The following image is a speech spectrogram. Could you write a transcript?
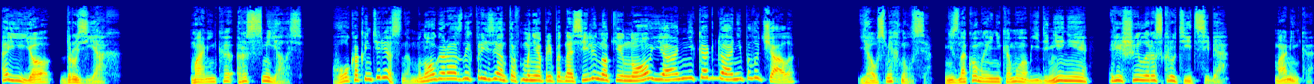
о ее друзьях. Маменька рассмеялась. «О, как интересно! Много разных презентов мне преподносили, но кино я никогда не получала». Я усмехнулся. Незнакомое никому объединение решило раскрутить себя. Маменька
